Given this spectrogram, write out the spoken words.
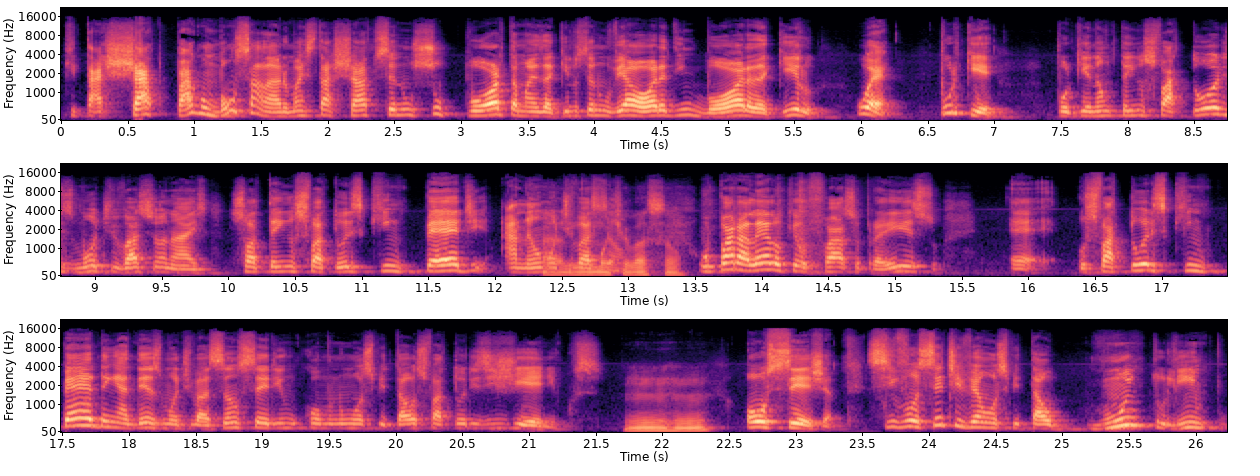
que está chato, paga um bom salário, mas está chato, você não suporta mais aquilo, você não vê a hora de ir embora daquilo? Ué, por quê? Porque não tem os fatores motivacionais, só tem os fatores que impedem a não, a motivação. não motivação. O paralelo que eu faço para isso é os fatores que impedem a desmotivação seriam, como num hospital, os fatores higiênicos. Uhum. Ou seja, se você tiver um hospital muito limpo,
